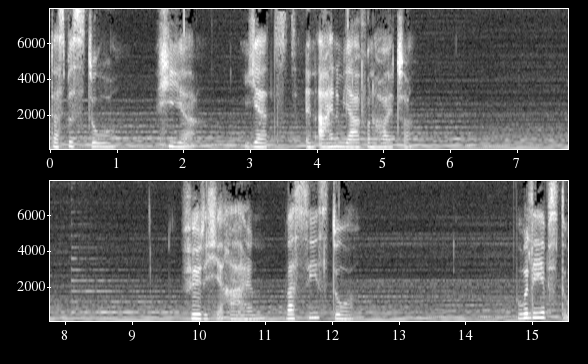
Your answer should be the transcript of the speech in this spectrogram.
Das bist du hier jetzt in einem Jahr von heute. Fühl dich hier rein. Was siehst du? Wo lebst du?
